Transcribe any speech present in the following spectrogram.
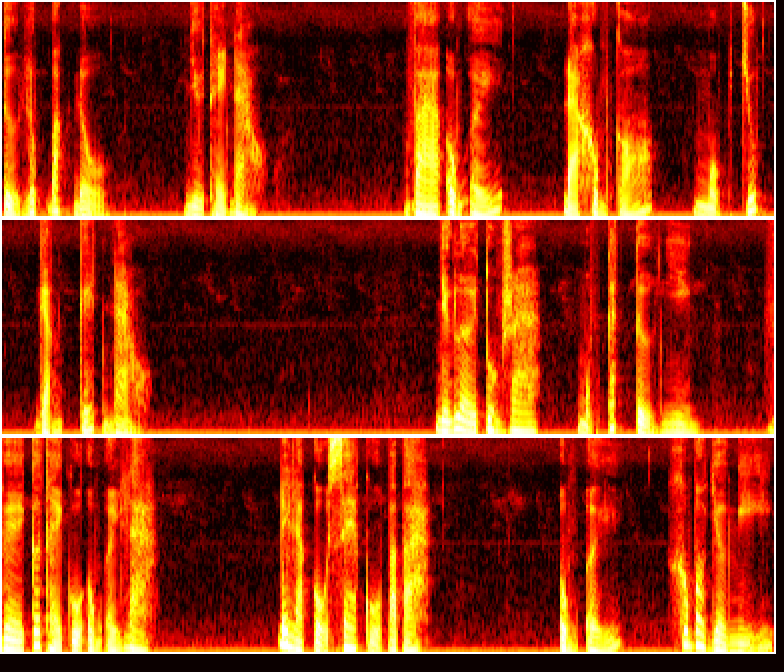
từ lúc bắt đầu như thế nào. Và ông ấy đã không có một chút gắn kết nào. Những lời tuôn ra một cách tự nhiên về cơ thể của ông ấy là. Đây là cổ xe của ba ba. Ông ấy không bao giờ nghĩ,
